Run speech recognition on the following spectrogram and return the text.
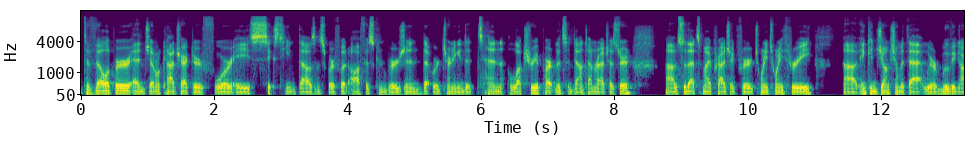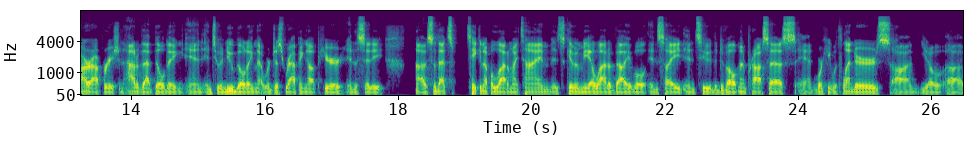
developer and general contractor for a 16,000 square foot office conversion that we're turning into 10 luxury apartments in downtown Rochester. Uh, so that's my project for 2023. Uh, in conjunction with that, we're moving our operation out of that building and into a new building that we're just wrapping up here in the city. Uh, so that's taken up a lot of my time. It's given me a lot of valuable insight into the development process and working with lenders on, you know, uh,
